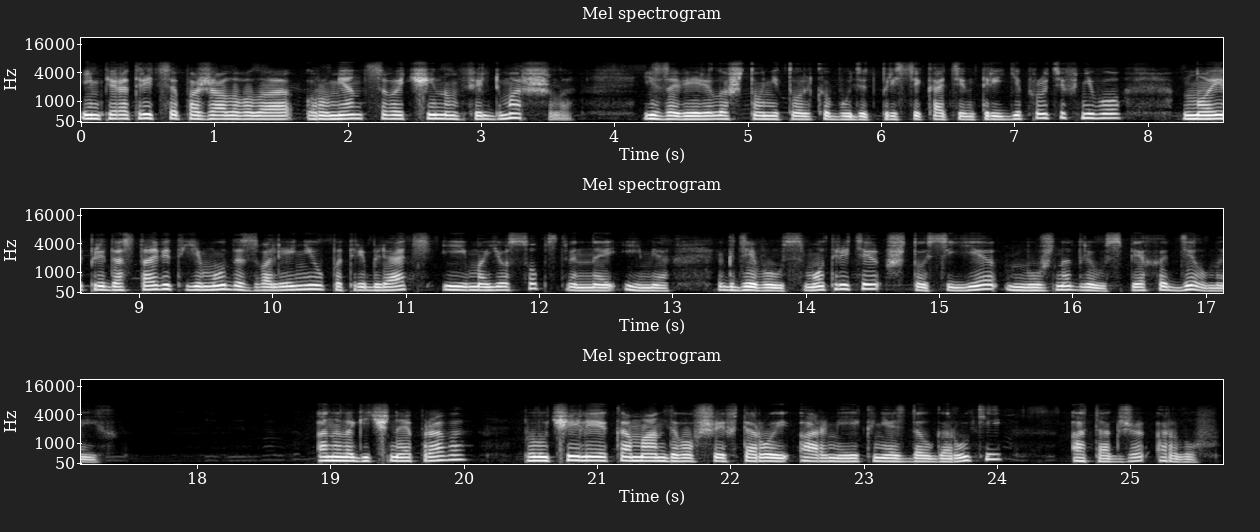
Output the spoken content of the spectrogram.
Императрица пожаловала Румянцева чином фельдмаршала и заверила, что не только будет пресекать интриги против него, но и предоставит ему дозволение употреблять и мое собственное имя, где вы усмотрите, что сие нужно для успеха дел моих. Аналогичное право получили командовавший второй армией князь Долгорукий, а также Орлов.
